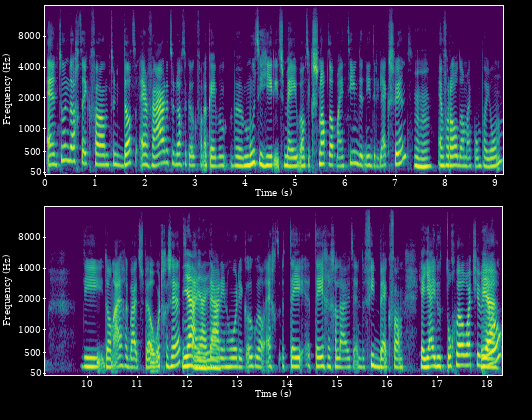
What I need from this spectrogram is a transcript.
En toen dacht ik van, toen ik dat ervaarde, toen dacht ik ook van, oké, we, we moeten hier iets mee. Want ik snap dat mijn team dit niet relaxed vindt. Mhm. En vooral dan mijn compagnon. Die dan eigenlijk buitenspel wordt gezet. Ja, en ja, ja. daarin hoorde ik ook wel echt het, te- het tegengeluid en de feedback van... ja, jij doet toch wel wat je wil.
